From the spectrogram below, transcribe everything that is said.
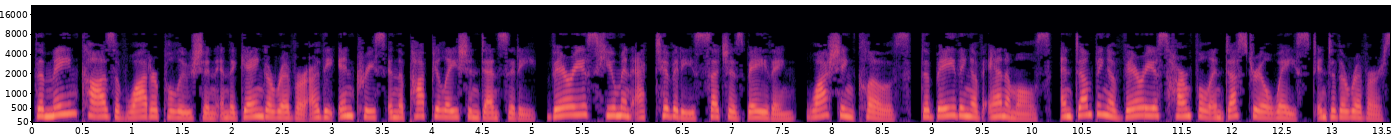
The main cause of water pollution in the Ganga River are the increase in the population density, various human activities such as bathing, washing clothes, the bathing of animals, and dumping of various harmful industrial waste into the rivers.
